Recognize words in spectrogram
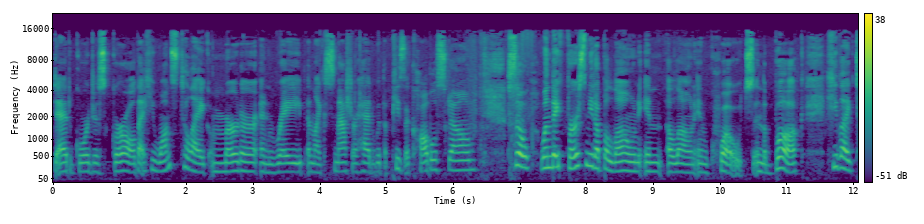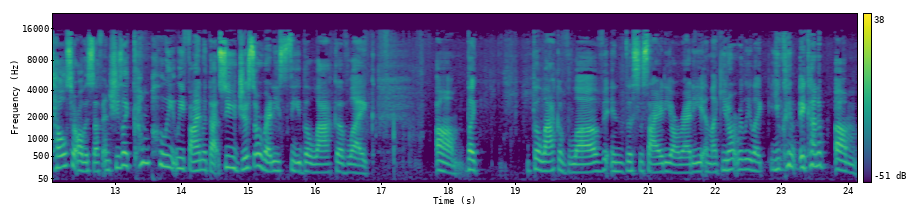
dead gorgeous girl that he wants to like murder and rape and like smash her head with a piece of cobblestone. So when they first meet up alone in alone in quotes in the book he like tells her all this stuff and she's like completely fine with that. So you just already see the lack of like um like the lack of love in the society already and like you don't really like you can it kind of um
